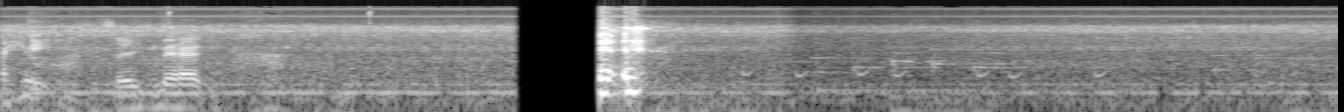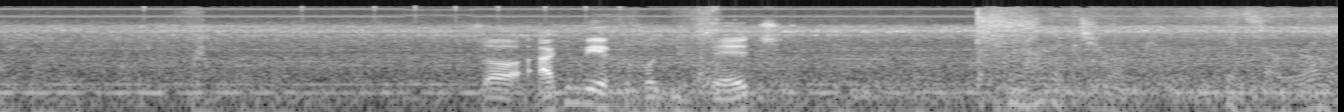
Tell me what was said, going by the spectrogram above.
I hate saying that. I can be a complete bitch. It's not a joke. It's a rope.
